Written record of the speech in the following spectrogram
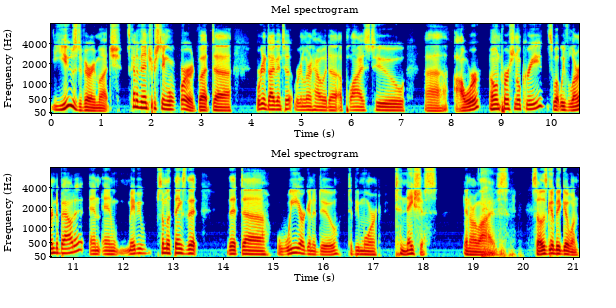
used very much. It's kind of an interesting word, but uh, we're going to dive into it. We're going to learn how it uh, applies to uh, our own personal creeds, what we've learned about it, and and maybe some of the things that that uh, we are going to do to be more tenacious in our lives. so this is going to be a good one.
